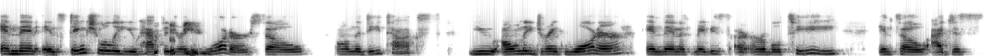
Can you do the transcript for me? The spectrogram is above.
And then instinctually, you have to drink water. So on the detox, you only drink water and then maybe it's a herbal tea. And so I just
